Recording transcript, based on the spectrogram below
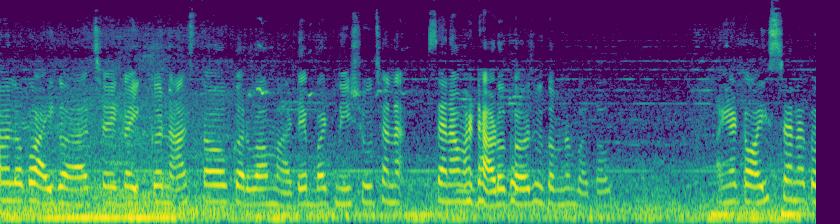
અમે લોકો આવી ગયા છે કંઈક નાસ્તો કરવા માટે બટ નિશુ છે ને શેના માટે આડો થયો છું તમને બતાવું. અહીંયા ટોયસ છે ને તો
